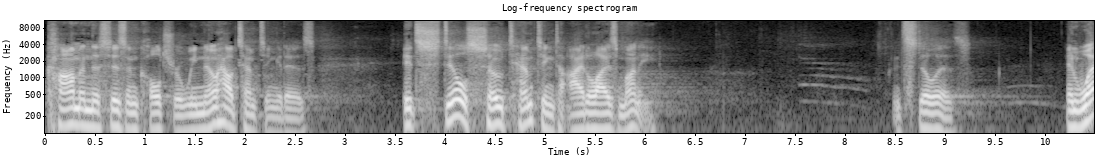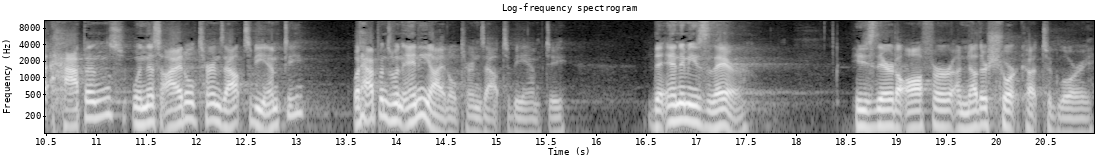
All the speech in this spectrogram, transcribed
common this is in culture, we know how tempting it is. It's still so tempting to idolize money. It still is. And what happens when this idol turns out to be empty? What happens when any idol turns out to be empty? The enemy's there. He's there to offer another shortcut to glory.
